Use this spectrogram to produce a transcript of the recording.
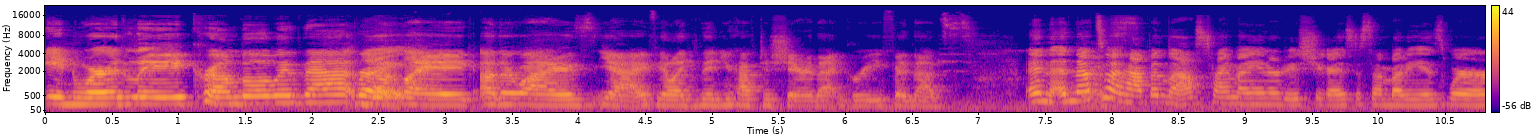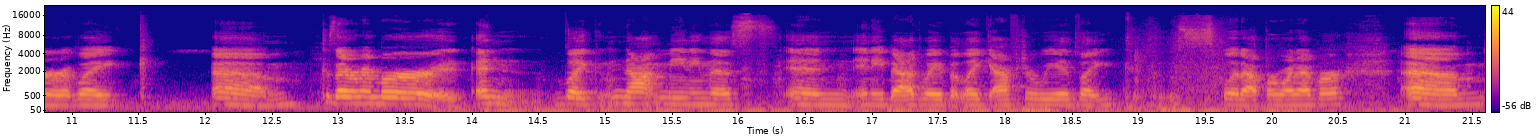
inwardly crumble with that. Right. But like otherwise, yeah, I feel like then you have to share that grief and that's and and that's Gross. what happened last time I introduced you guys to somebody is where like, um, because I remember and like not meaning this in any bad way, but like after we had like split up or whatever, um,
